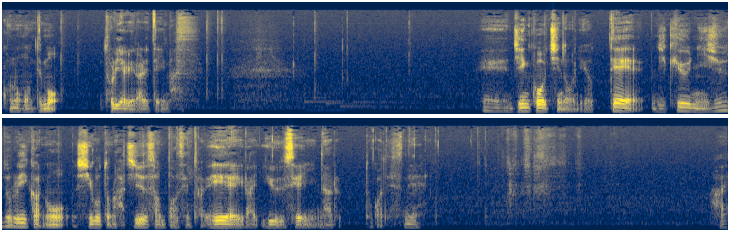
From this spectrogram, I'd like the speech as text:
この本でも取り上げられています。人工知能によって時給20ドル以下の仕事の83%は AI が優勢になるとかですね。はい、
